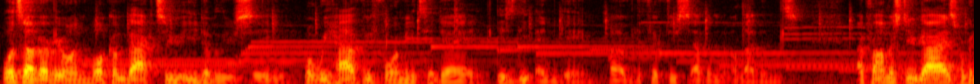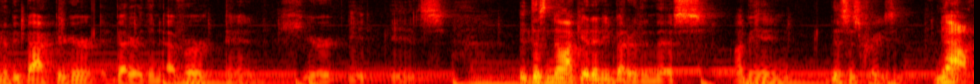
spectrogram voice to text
What's up everyone? Welcome back to EWC. What we have before me today is the end game of the 5711s. I promised you guys we're gonna be back bigger and better than ever, and here it is. It does not get any better than this. I mean, this is crazy. Now,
